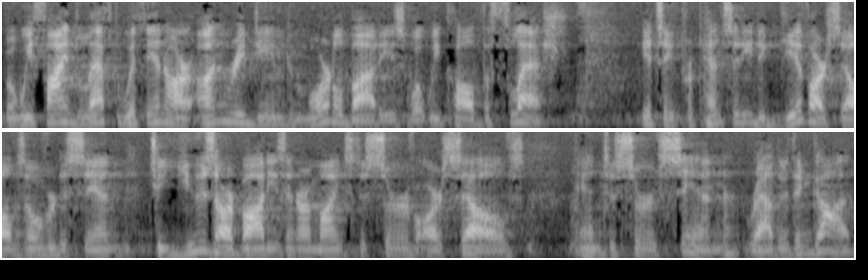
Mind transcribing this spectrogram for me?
But we find left within our unredeemed mortal bodies what we call the flesh it's a propensity to give ourselves over to sin, to use our bodies and our minds to serve ourselves and to serve sin rather than God.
